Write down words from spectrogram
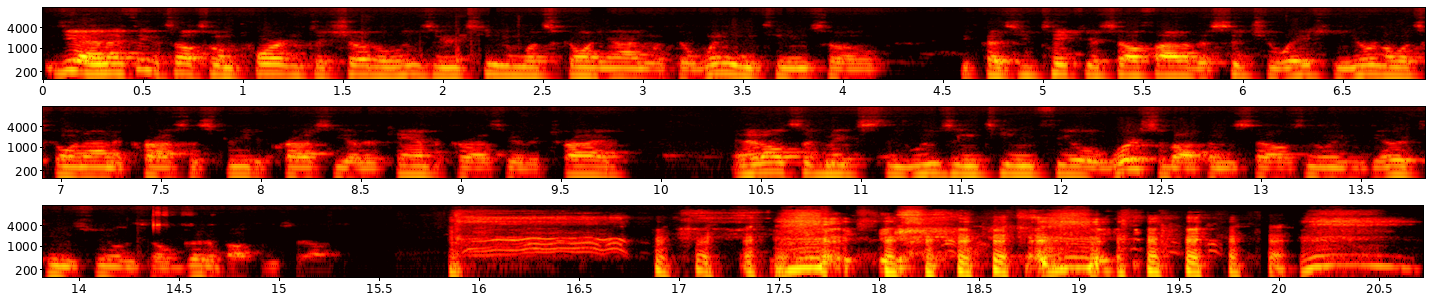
Yeah, and I think it's also important to show the losing team what's going on with the winning team. So because you take yourself out of the situation. You don't know what's going on across the street, across the other camp, across the other tribe. And it also makes the losing team feel worse about themselves, knowing that the other team's feeling so good about themselves.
